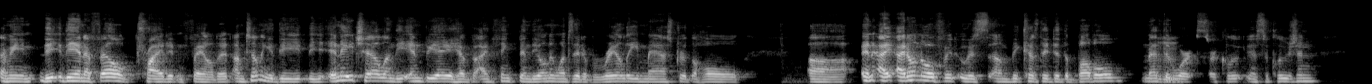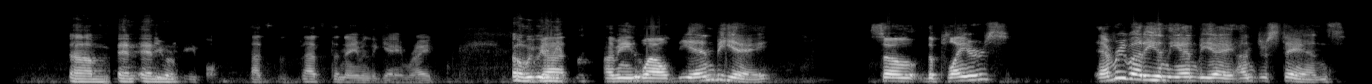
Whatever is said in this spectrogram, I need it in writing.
i mean the the nfl tried it and failed it i'm telling you the the nhl and the nba have i think been the only ones that have really mastered the whole uh and i i don't know if it was um, because they did the bubble method mm. where it's seclu- seclusion um and and fewer people that's the, that's the name of the game right Oh, we, got, I mean, well, the NBA. So the players, everybody in the NBA understands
